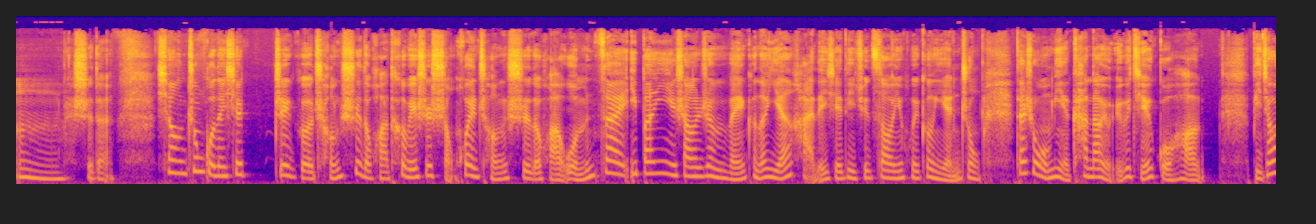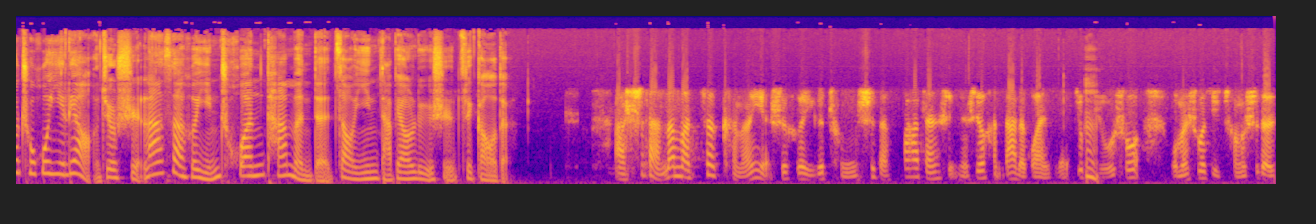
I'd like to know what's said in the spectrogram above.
嗯，是的，像中国的一些。这个城市的话，特别是省会城市的话，我们在一般意义上认为，可能沿海的一些地区噪音会更严重。但是我们也看到有一个结果哈，比较出乎意料，就是拉萨和银川他们的噪音达标率是最高的。啊，是的，那么这可能也是和一个城市的发展水平是有很大的关系的。就比如说，我们说起城市的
